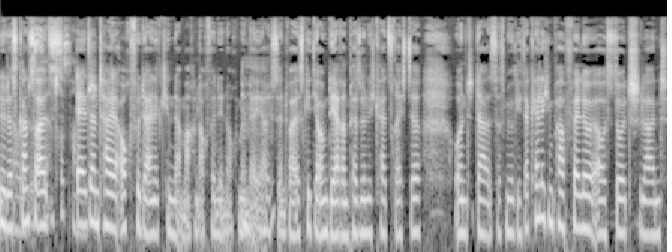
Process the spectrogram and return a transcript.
Nö, das Aber kannst das du als Elternteil auch für deine Kinder machen, auch wenn die noch minderjährig mhm. sind, weil es geht ja um deren Persönlichkeitsrechte und da ist das möglich. Da kenne ich ein paar Fälle aus Deutschland,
